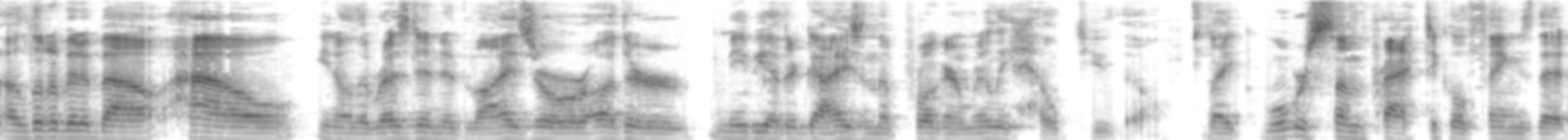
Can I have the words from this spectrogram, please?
a, little bit about how you know the resident advisor or other maybe other guys in the program really helped you though. Like, what were some practical things that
